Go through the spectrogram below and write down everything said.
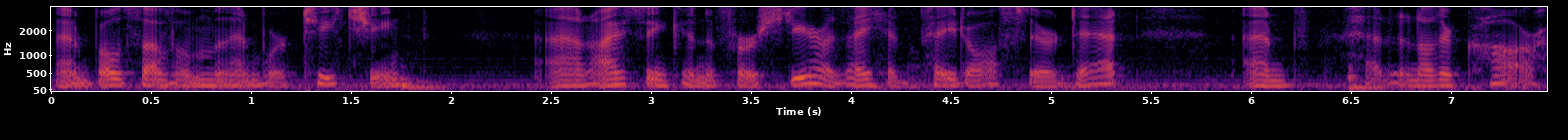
and both of them then were teaching, and I think in the first year they had paid off their debt, and had another car,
